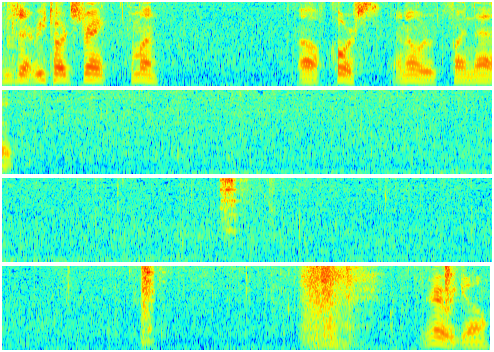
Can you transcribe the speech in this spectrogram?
Who's that retard strength? Come on. Oh, of course. I know where to find that. There we go.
